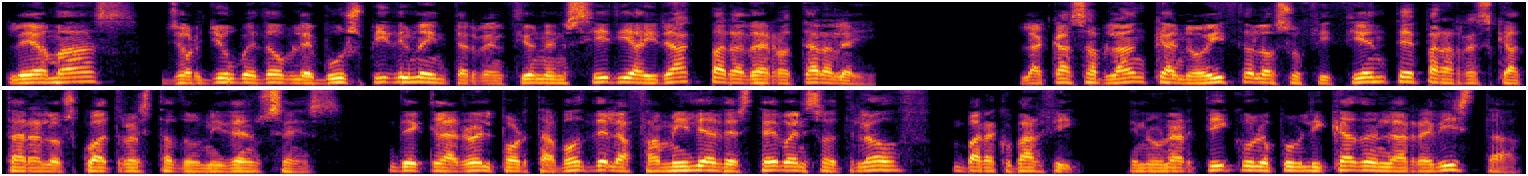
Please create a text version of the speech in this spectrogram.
Lea más, George W. Bush pide una intervención en Siria e Irak para derrotar a ley. La Casa Blanca no hizo lo suficiente para rescatar a los cuatro estadounidenses, declaró el portavoz de la familia de Steven Sotloff, Barack Barfi, en un artículo publicado en la revista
